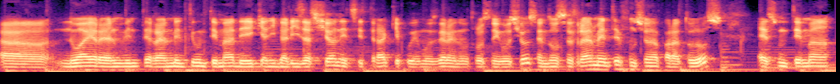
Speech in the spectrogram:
Ah, no hay realmente, realmente un tema de canibalización, etcétera, que podemos ver en otros negocios. Entonces, realmente funciona para todos. Es un tema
